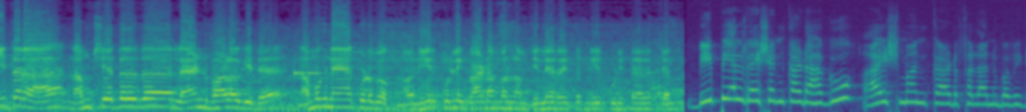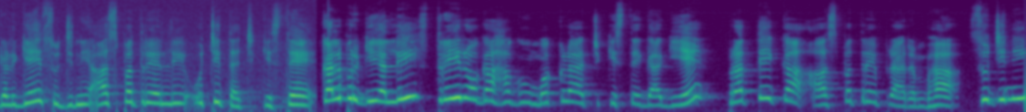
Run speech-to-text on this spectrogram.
ಈ ಥರ ನಮ್ಮ ಕ್ಷೇತ್ರದ ಲ್ಯಾಂಡ್ ಭಾಳ ಹೋಗಿದೆ. ನಮಗೆ ನ್ಯಾಯ ಕೊಡಬೇಕು. ನಾವು ನೀರು ಕುಡ್ಲಿಕ್ಕೆ ಬೇಡ ನಮ್ಮ ಜಿಲ್ಲೆ ರೈತರು ನೀರು ಕುಡಿತಾ ಇದ್ದಾರೆ ಜನ ಬಿಪಿಎಲ್ ರೇಷನ್ ಕಾರ್ಡ್ ಹಾಗೂ ಆಯುಷ್ಮಾನ್ ಕಾರ್ಡ್ ಫಲಾನುಭವಿಗಳಿಗೆ ಸುಜಿನಿ ಆಸ್ಪತ್ರೆಯಲ್ಲಿ ಉಚಿತ ಚಿಕಿತ್ಸೆ. ಕಲಬುರಗಿಯಲ್ಲಿ ಸ್ತ್ರೀ ರೋಗ ಹಾಗೂ ಮಕ್ಕಳ ಚಿಕಿತ್ಸೆಗಾಗಿಯೇ ಪ್ರತ್ಯೇಕ ಆಸ್ಪತ್ರೆ ಪ್ರಾರಂಭ. ಸುಜಿನಿ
